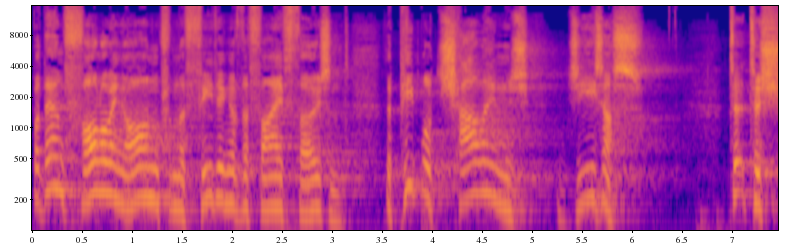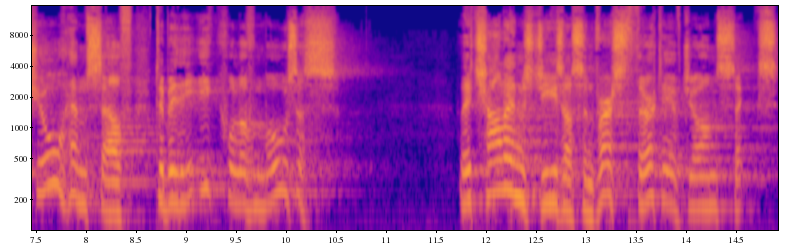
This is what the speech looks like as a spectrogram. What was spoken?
But then, following on from the feeding of the 5,000, the people challenge Jesus to, to show himself to be the equal of Moses. They challenge Jesus in verse 30 of John 6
